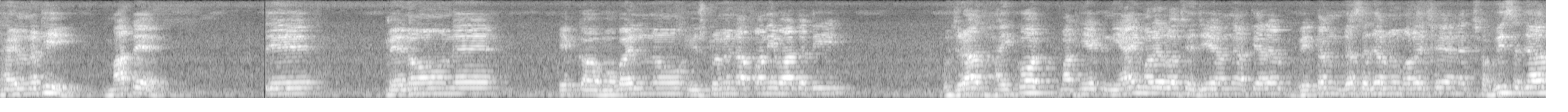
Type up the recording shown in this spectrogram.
થયેલ નથી. માટે જે બહેનોને એક મોબાઈલનું ઇન્સ્ટ્રુમેન્ટ આપવાની વાત હતી. ગુજરાત હાઈકોર્ટમાંથી એક ન્યાય મળેલો છે, જે અમને અત્યારે વેતન દસ હજારનું મળે છે અને છવ્વીસ હજાર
